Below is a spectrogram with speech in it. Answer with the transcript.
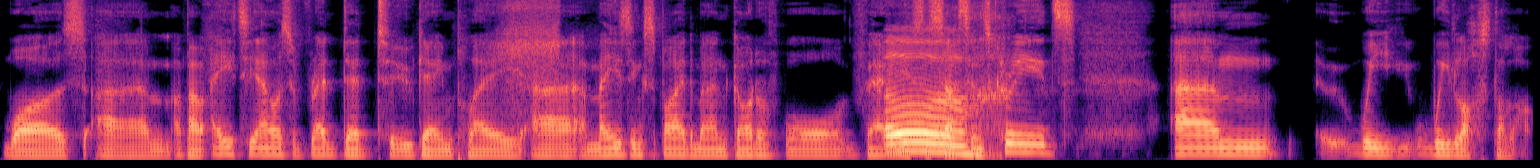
was um, about 80 hours of Red Dead 2 gameplay, uh, Amazing Spider Man, God of War, various Oh. Assassin's Creeds. Um, we we lost a lot.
